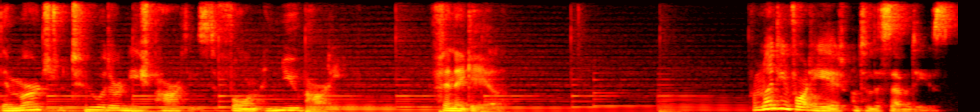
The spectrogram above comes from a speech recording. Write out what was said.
they merged with two other niche parties to form a new party, Fine Gael. From 1948 until the 70s,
